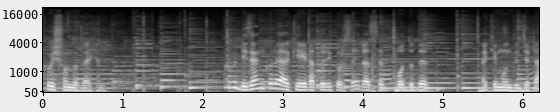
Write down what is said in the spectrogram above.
খুবই সুন্দর দেখেন। খুবই ডিজাইন করে আর কি এটা তৈরি করছে। এটা হচ্ছে বৌদ্ধদের আর কি মন্দির যেটা।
